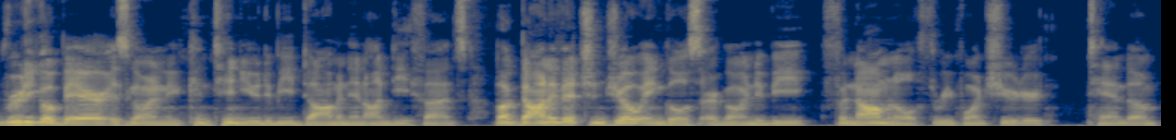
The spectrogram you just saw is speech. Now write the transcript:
Rudy Gobert is going to continue to be dominant on defense. Bogdanovic and Joe Ingles are going to be phenomenal three point shooter tandem.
